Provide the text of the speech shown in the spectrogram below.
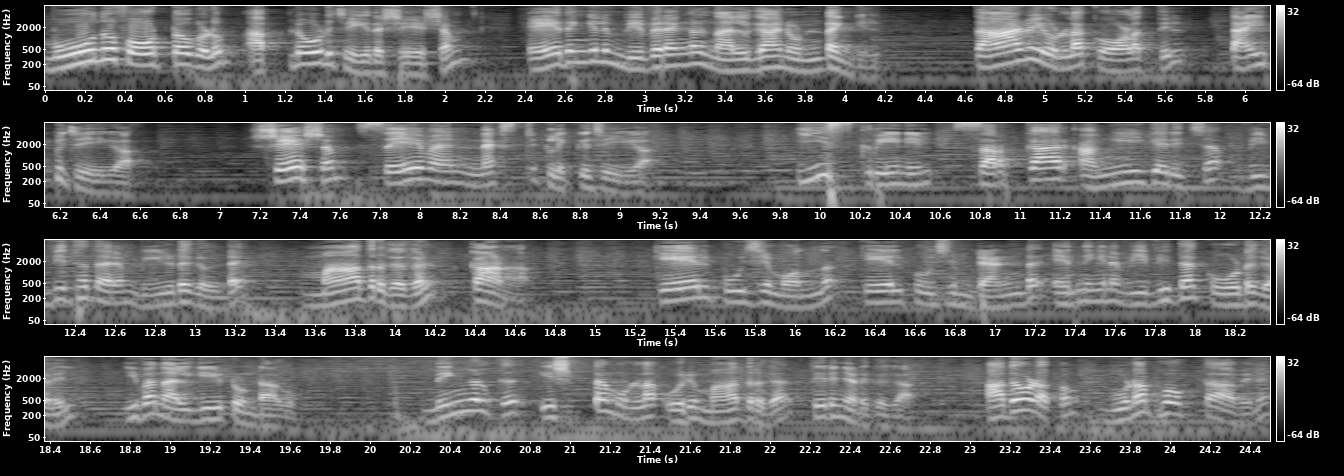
മൂന്ന് ഫോട്ടോകളും അപ്ലോഡ് ചെയ്ത ശേഷം ഏതെങ്കിലും വിവരങ്ങൾ നൽകാനുണ്ടെങ്കിൽ താഴെയുള്ള കോളത്തിൽ ടൈപ്പ് ചെയ്യുക. ശേഷം സേവ് ആൻഡ് നെക്സ്റ്റ് ക്ലിക്ക് ചെയ്യുക. ഈ സ്ക്രീനിൽ സർക്കാർ അംഗീകരിച്ച വിവിധ തരം വീടുകളുടെ മാതൃകകൾ കാണാം. കെ എൽ പൂജ്യം ഒന്ന് കെ എൽ പൂജ്യം രണ്ട് എന്നിങ്ങനെ വിവിധ കോഡുകളിൽ ഇവ നൽകിയിട്ടുണ്ടാകും. നിങ്ങൾക്ക് ഇഷ്ടമുള്ള ഒരു മാതൃക തിരഞ്ഞെടുക്കുക. അതോടൊപ്പം ഗുണഭോക്താവിന്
